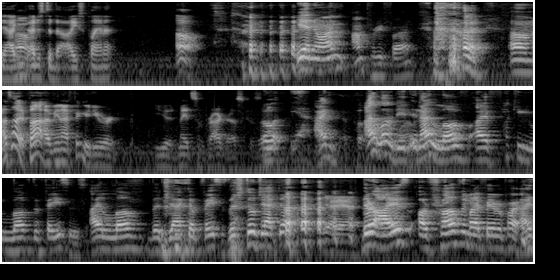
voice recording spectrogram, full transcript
Yeah, I, Oh. I just did the ice planet. oh, yeah, no, I'm I'm pretty far. um, That's what I thought. I mean, I figured you were you had made some progress. Cause well, yeah, I I love dude, and I love I fucking love the faces. I love the jacked up faces. They're still jacked up. yeah, yeah. Their eyes are probably my favorite part. I,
